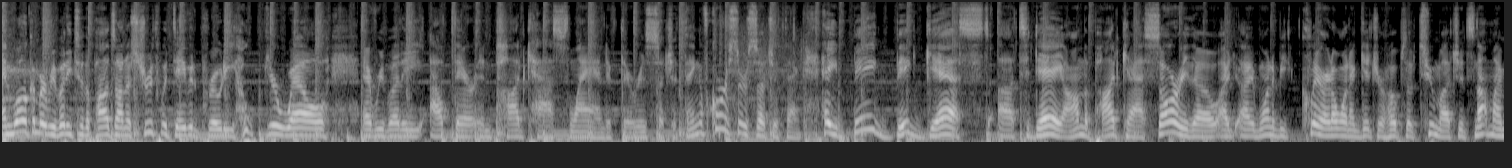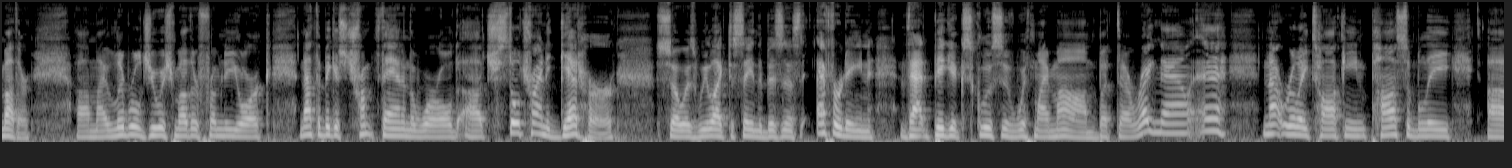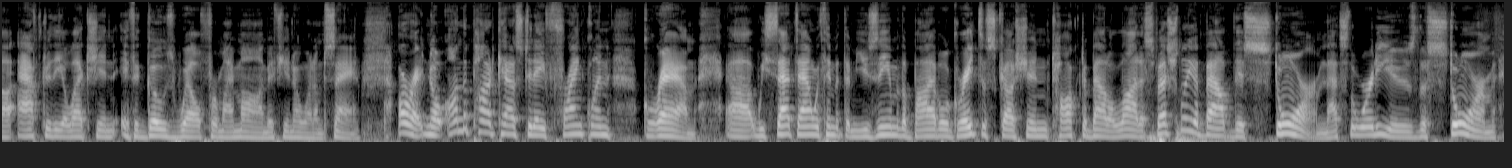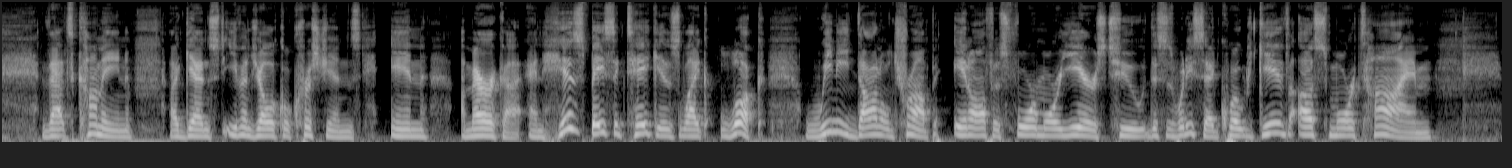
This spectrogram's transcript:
And welcome everybody to the Pod's Honest Truth with David Brody. Hope you're well, everybody out there in podcast land, if there is such a thing. Of course, there's such a thing. Hey, big, big guest uh, today on the podcast. Sorry though, I, I want to be clear. I don't want to get your hopes up too much. It's not my mother, uh, my liberal Jewish mother from New York. Not the biggest Trump fan in the world. Uh, still trying to get her. So, as we like to say in the business, efforting that big exclusive with my mom. But uh, right now, eh, not really talking. Possibly uh, after the election if it goes well for my mom, if you know what I'm saying. All right, no, on the podcast today, Franklin Graham. Uh, we sat down with him at the Museum of the Bible. Great discussion, talked about a lot, especially about this storm. That's the word he used the storm that's coming against evangelical Christians in America. And his basic take is like, look, we need Donald Trump in office four more years to, this is what he said, quote, give us more time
